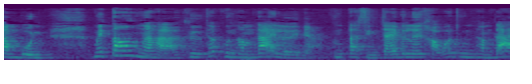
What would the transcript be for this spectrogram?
ทำบุญไม่ต้องนะคะ คือถ้าคุณทำได้เลยเนี่ย คุณตัดสินใจไปเลยค่ะว่าคุณทำได้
